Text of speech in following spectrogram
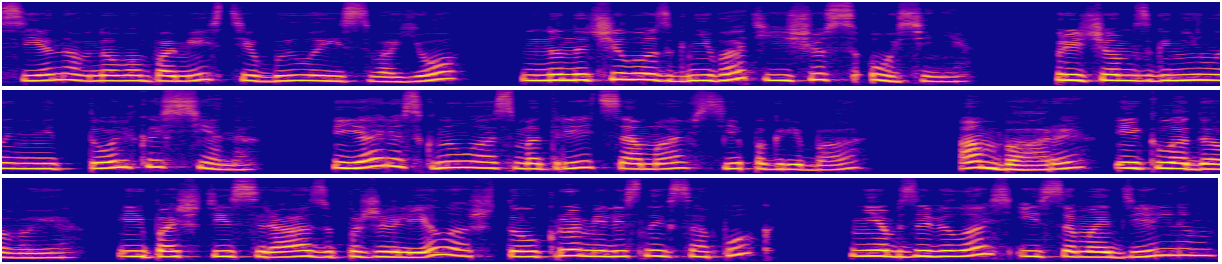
Сено в новом поместье было и свое, но начало сгнивать еще с осени. Причем сгнило не только сено. Я рискнула осмотреть сама все погреба, амбары и кладовые, и почти сразу пожалела, что кроме лесных сапог не обзавелась и самодельным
